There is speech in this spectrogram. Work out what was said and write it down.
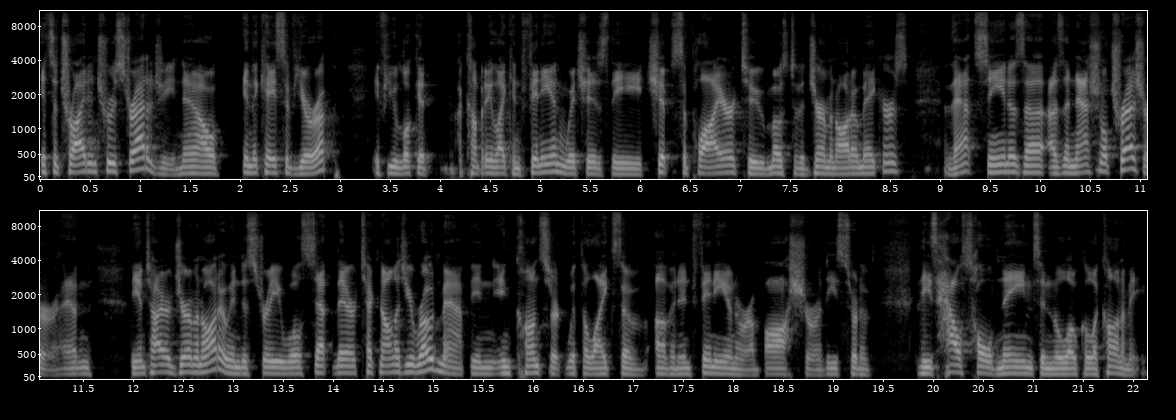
It's a tried and true strategy. Now, in the case of Europe, if you look at a company like Infineon, which is the chip supplier to most of the German automakers, that's seen as a, as a national treasure. And the entire German auto industry will set their technology roadmap in, in concert with the likes of, of an Infineon or a Bosch or these sort of these household names in the local economy.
